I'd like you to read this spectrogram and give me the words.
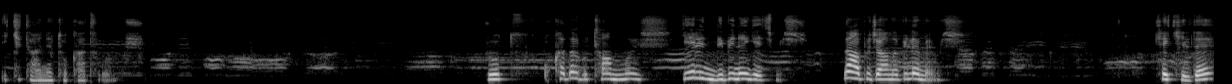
iki tane tokat vurmuş. Rut o kadar utanmış, yerin dibine geçmiş. Ne yapacağını bilememiş. Kekil de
